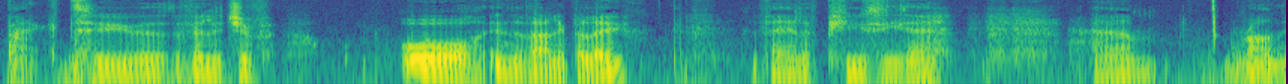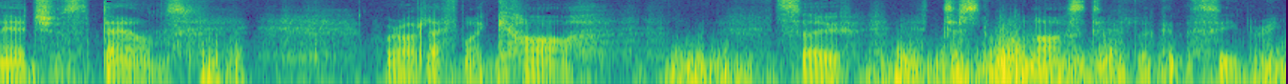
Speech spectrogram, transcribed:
back to the village of Oare in the valley below, the Vale of Pewsey there, um, right on the edge of the downs where I've left my car. So, just one last look at the scenery.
